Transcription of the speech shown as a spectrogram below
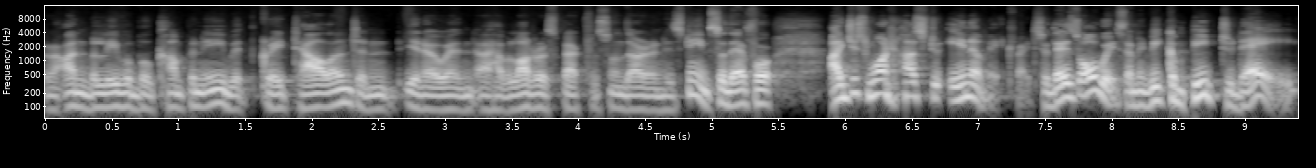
an unbelievable company with great talent, and you know, and I have a lot of respect for Sundar and his team. So therefore, I just want us to innovate, right? So there's always, I mean, we compete today.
